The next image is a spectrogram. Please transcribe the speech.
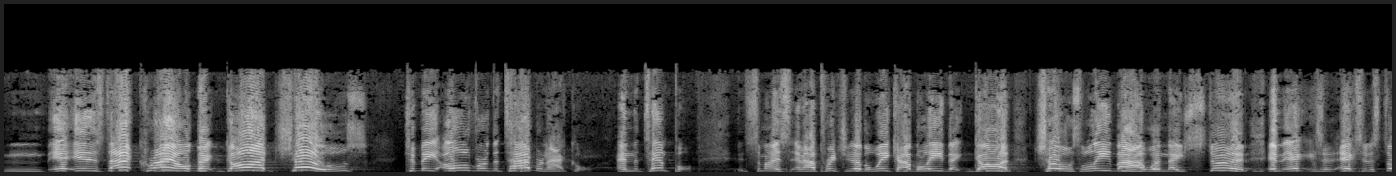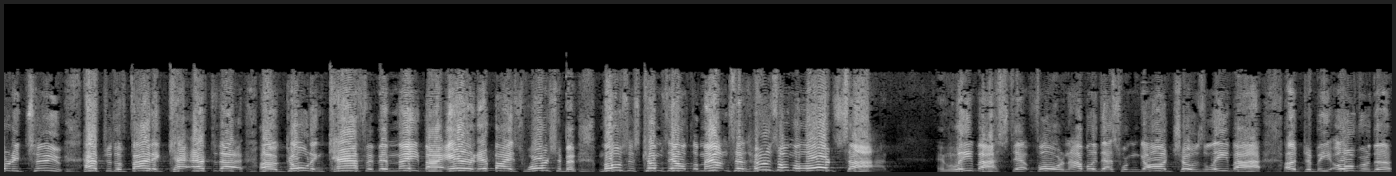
Mm, it is that crowd that God chose to be over the tabernacle and the temple. Somebody, and I preached the other week, I believe that God chose Levi when they stood in Exodus 32 after the fatted after that uh, golden calf had been made by Aaron. Everybody's worshiping. Moses comes out the mountain and says, Who's on the Lord's side? And Levi stepped forward, and I believe that's when God chose Levi uh, to be over the,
